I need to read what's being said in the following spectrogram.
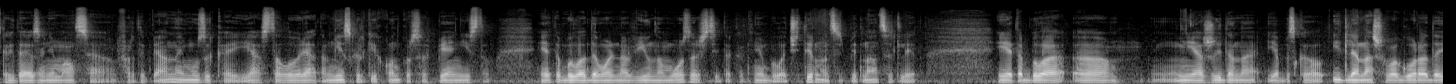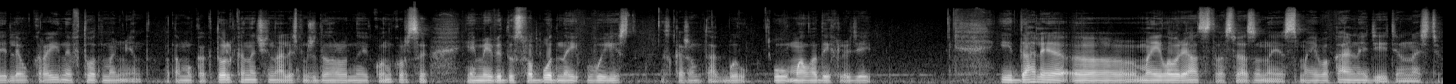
когда я занимался фортепианной музыкой, я стал лауреатом нескольких конкурсов пианистов. И это было довольно в юном возрасте, так как мне было 14-15 лет. И это было э, неожиданно, я бы сказал, и для нашего города, и для Украины в тот момент. Потому как только начинались международные конкурсы, я имею в виду свободный выезд, скажем так, был у молодых людей. И далее э, мои лауреатства, связанные с моей вокальной деятельностью,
